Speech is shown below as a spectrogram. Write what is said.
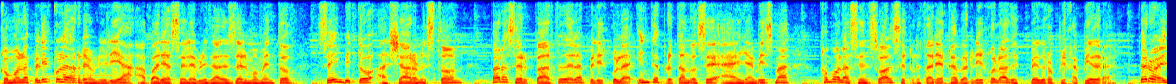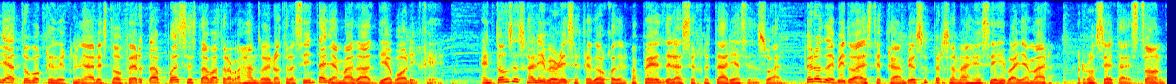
Como la película reuniría a varias celebridades del momento, se invitó a Sharon Stone para ser parte de la película interpretándose a ella misma como la sensual secretaria cavernícola de Pedro Picapiedra. Pero ella tuvo que declinar esta oferta pues estaba trabajando en otra cinta llamada Diaboliche. Entonces Halle Berry se quedó con el papel de la secretaria sensual, pero debido a este cambio su personaje se iba a llamar Rosetta Stone,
